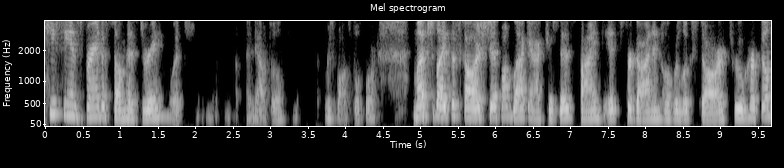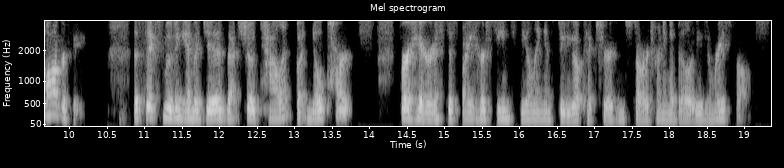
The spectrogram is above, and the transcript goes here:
TCM's brand of film history, which I now feel responsible for, much like the scholarship on Black actresses, finds its forgotten and overlooked star through her filmography the fixed moving images that show talent but no parts for Harris, despite her scene stealing in studio pictures and star turning abilities in race films.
